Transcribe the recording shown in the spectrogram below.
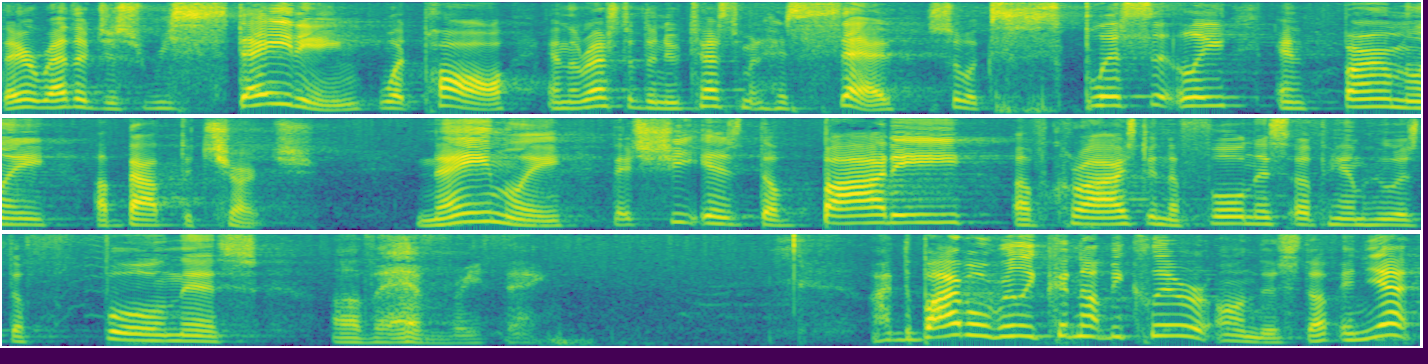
they're rather just restating what Paul and the rest of the New Testament has said so explicitly and firmly about the church. Namely, that she is the body of Christ in the fullness of Him who is the fullness of everything. The Bible really could not be clearer on this stuff. And yet,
